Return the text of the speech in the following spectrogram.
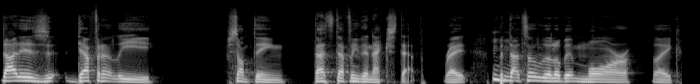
that is definitely something that's definitely the next step, right? But Mhm. that's a little bit more like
